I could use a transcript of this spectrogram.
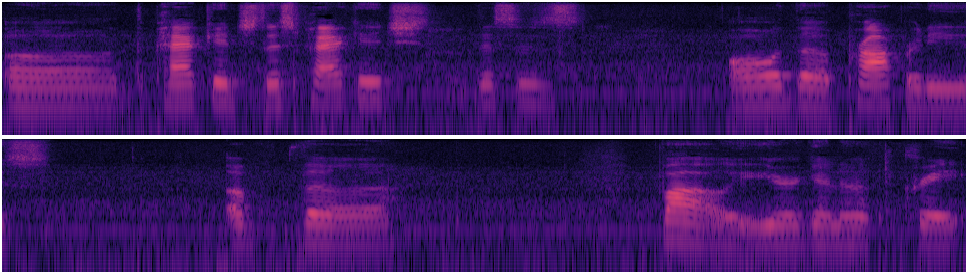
uh, the package, this package, this is all the properties of the file you're gonna create.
